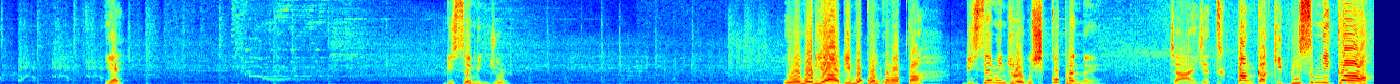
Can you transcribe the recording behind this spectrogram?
예? 리셈인 줄? 오모리야 리모컨 고맙다 리셈인 줄 알고 시겁했네 자 이제 특방 깎기 믿습니까?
